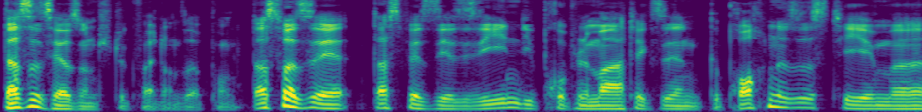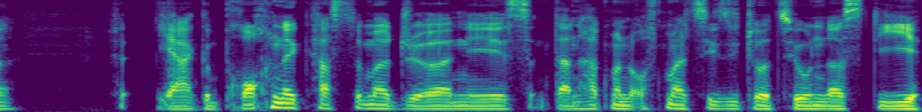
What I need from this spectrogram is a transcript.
Das ist ja so ein Stück weit unser Punkt. Das, was wir, das wir sehen, die Problematik sind gebrochene Systeme, ja, gebrochene Customer Journeys. Dann hat man oftmals die Situation, dass die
